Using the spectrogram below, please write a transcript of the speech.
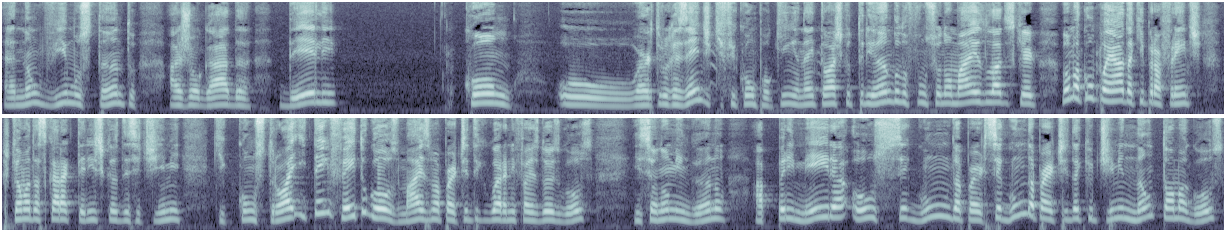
é, não vimos tanto a jogada dele com o Arthur Rezende, que ficou um pouquinho, né? Então acho que o triângulo funcionou mais do lado esquerdo. Vamos acompanhar daqui para frente, acho que é uma das características desse time que constrói e tem feito gols. Mais uma partida que o Guarani faz dois gols, e se eu não me engano, a primeira ou segunda, part... segunda partida que o time não toma gols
